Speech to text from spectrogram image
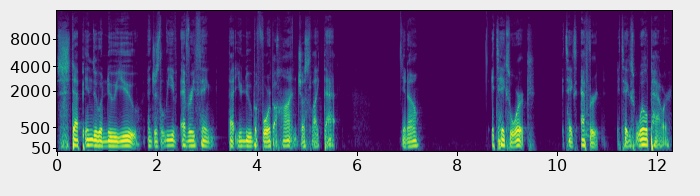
step into a new you and just leave everything that you knew before behind just like that. You know? It takes work, it takes effort, it takes willpower.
